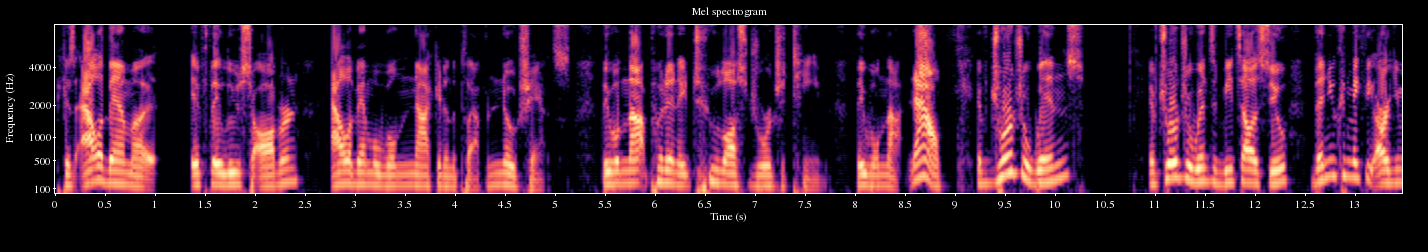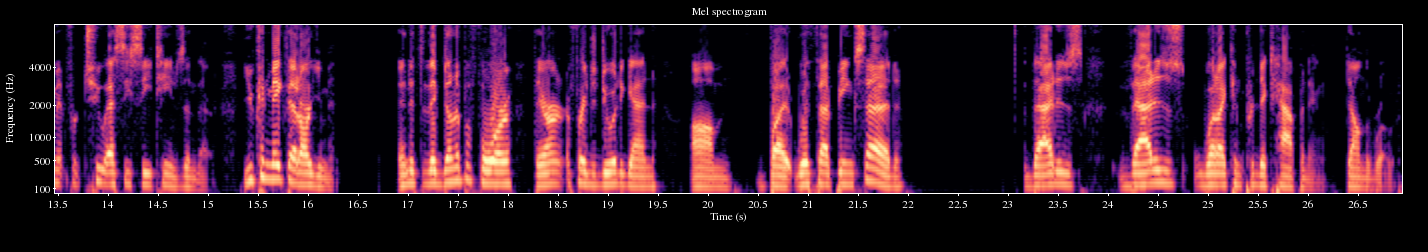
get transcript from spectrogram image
because Alabama if they lose to Auburn, Alabama will not get in the playoff. No chance. They will not put in a two loss Georgia team. They will not. Now, if Georgia wins, if Georgia wins and beats LSU, then you can make the argument for two SEC teams in there. You can make that argument. And they've done it before. They aren't afraid to do it again. Um, but with that being said, that is that is what I can predict happening down the road.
